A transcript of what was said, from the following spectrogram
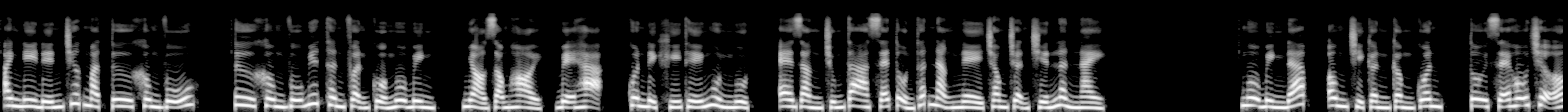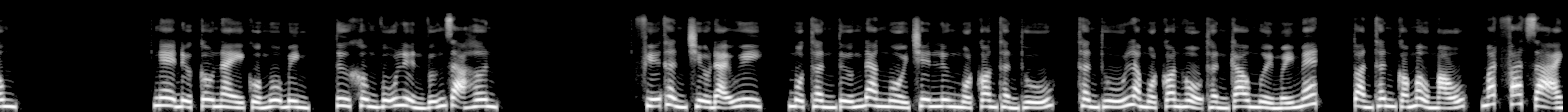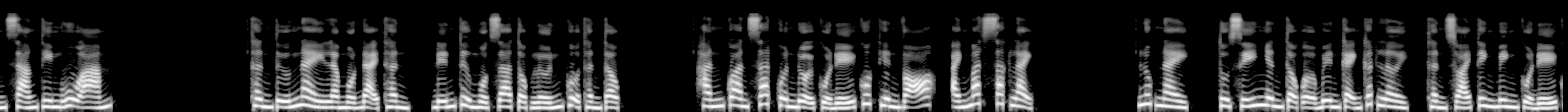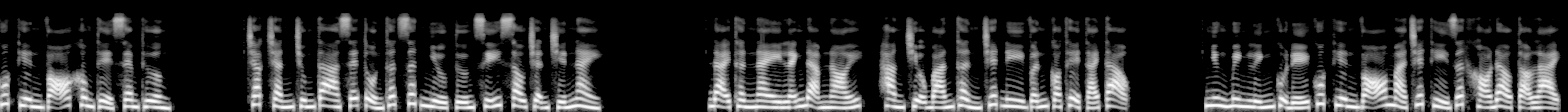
Anh đi đến trước mặt Tư Không Vũ. Tư Không Vũ biết thân phận của Ngô Bình, nhỏ giọng hỏi, bệ hạ, quân địch khí thế ngùn ngụt, e rằng chúng ta sẽ tổn thất nặng nề trong trận chiến lần này. Ngô Bình đáp, ông chỉ cần cầm quân, tôi sẽ hỗ trợ ông. Nghe được câu này của Ngô Bình, Tư Không Vũ liền vững dạ hơn. Phía thần triều đại uy, một thần tướng đang ngồi trên lưng một con thần thú, thần thú là một con hổ thần cao mười mấy mét, toàn thân có màu máu, mắt phát ra ánh sáng tím u ám. Thần tướng này là một đại thần, đến từ một gia tộc lớn của thần tộc. Hắn quan sát quân đội của đế quốc thiên võ, ánh mắt sắc lạnh. Lúc này, tu sĩ nhân tộc ở bên cạnh cất lời, thần soái tinh binh của đế quốc thiên võ không thể xem thường. Chắc chắn chúng ta sẽ tổn thất rất nhiều tướng sĩ sau trận chiến này. Đại thần này lãnh đạm nói, hàng triệu bán thần chết đi vẫn có thể tái tạo. Nhưng binh lính của đế quốc thiên võ mà chết thì rất khó đào tạo lại.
